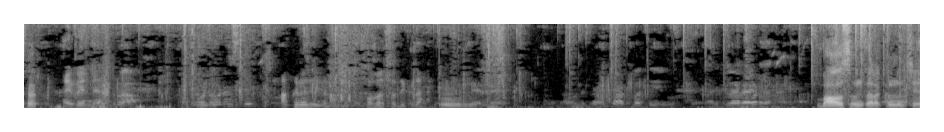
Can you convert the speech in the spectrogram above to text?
సార్. అయిపోయిందా? అక్కడే వస్తుంది ఇక్కడ. బాగా వస్తుంది సార్ అక్కడ నుంచి.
